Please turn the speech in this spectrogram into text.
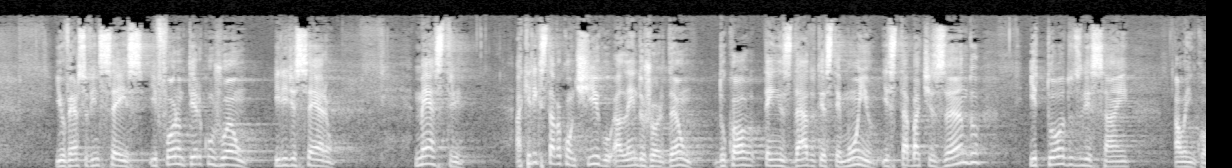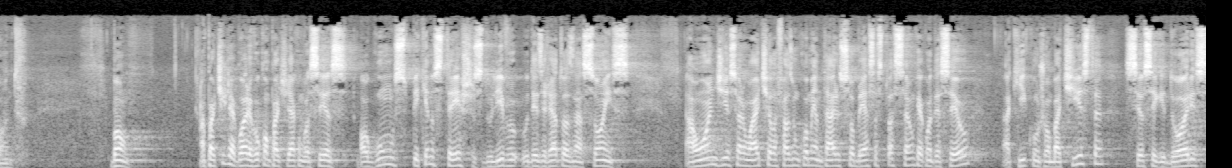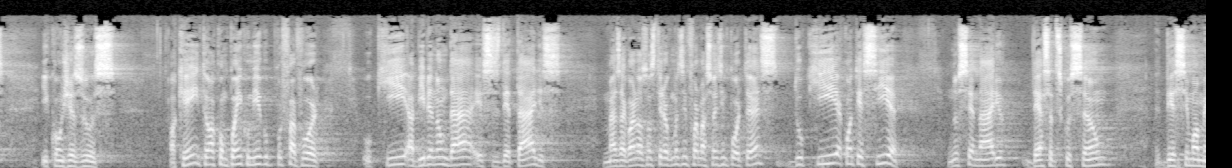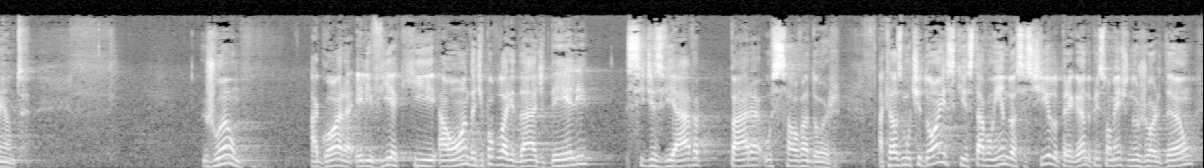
E o verso 26: E foram ter com João e lhe disseram: Mestre, aquele que estava contigo além do Jordão, do qual tens dado testemunho, está batizando e todos lhe saem ao encontro. Bom, a partir de agora eu vou compartilhar com vocês alguns pequenos trechos do livro O Desejado das Nações aonde a senhora White ela faz um comentário sobre essa situação que aconteceu aqui com João Batista, seus seguidores e com Jesus. Ok? Então acompanhe comigo, por favor. O que a Bíblia não dá esses detalhes, mas agora nós vamos ter algumas informações importantes do que acontecia no cenário dessa discussão, desse momento. João, agora, ele via que a onda de popularidade dele se desviava para o Salvador. Aquelas multidões que estavam indo assisti-lo pregando, principalmente no Jordão,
